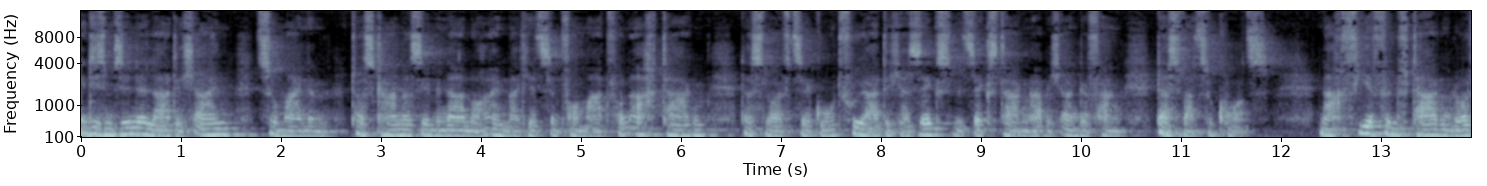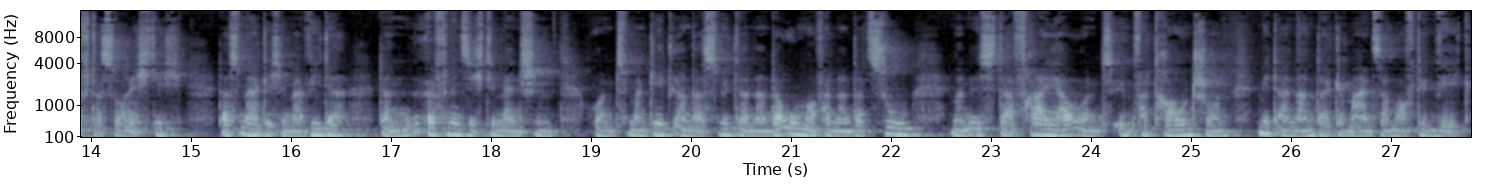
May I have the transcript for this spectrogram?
In diesem Sinne lade ich ein zu meinem Toskana-Seminar noch einmal jetzt im Format von acht Tagen. Das läuft sehr gut. Früher hatte ich ja sechs, mit sechs Tagen habe ich angefangen. Das war zu kurz. Nach vier, fünf Tagen läuft das so richtig. Das merke ich immer wieder. Dann öffnen sich die Menschen und man geht anders miteinander um, aufeinander zu. Man ist da freier und im Vertrauen schon miteinander gemeinsam auf dem Weg.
